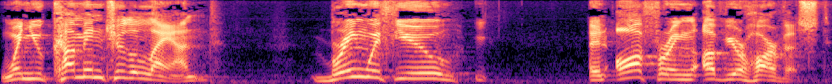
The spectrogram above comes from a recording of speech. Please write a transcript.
when you come into the land, bring with you an offering of your harvest.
